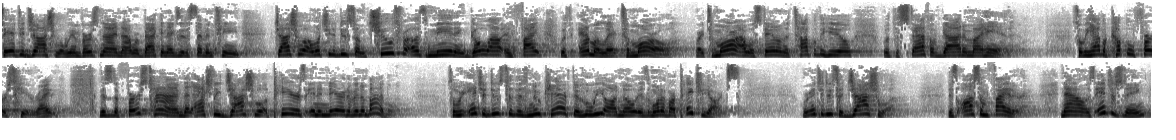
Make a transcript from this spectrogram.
said to Joshua, we're in verse 9 now, we're back in Exodus 17. Joshua, I want you to do something. Choose for us men and go out and fight with Amalek tomorrow. Right? Tomorrow I will stand on the top of the hill with the staff of God in my hand. So we have a couple firsts here, right? This is the first time that actually Joshua appears in a narrative in the Bible. So we're introduced to this new character who we all know is one of our patriarchs. We're introduced to Joshua, this awesome fighter. Now, it's interesting,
